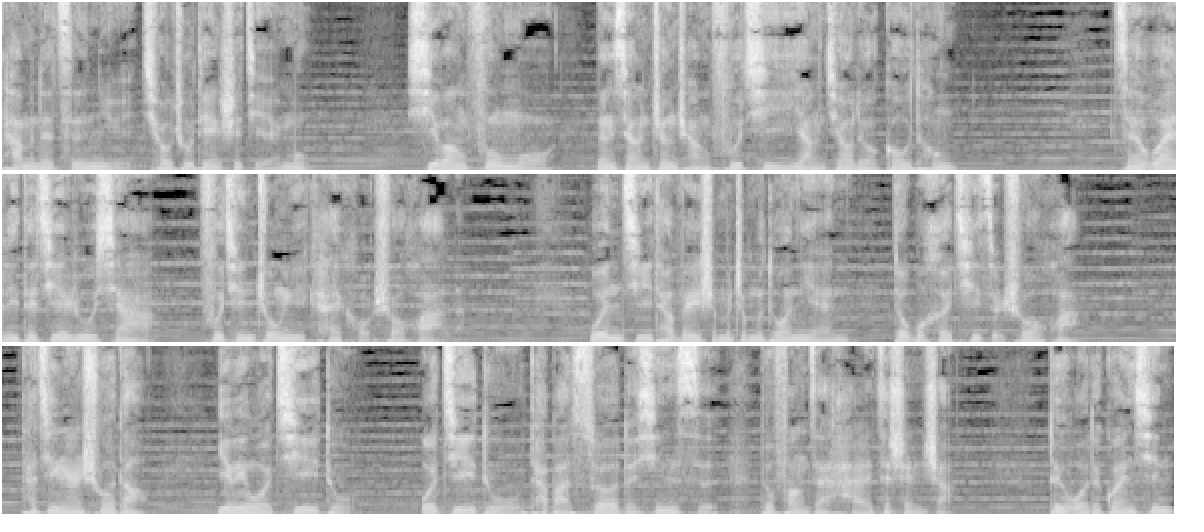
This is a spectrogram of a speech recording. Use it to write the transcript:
他们的子女求助电视节目，希望父母能像正常夫妻一样交流沟通。在外力的介入下，父亲终于开口说话了。问及他为什么这么多年都不和妻子说话，他竟然说道：“因为我嫉妒，我嫉妒他把所有的心思都放在孩子身上，对我的关心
